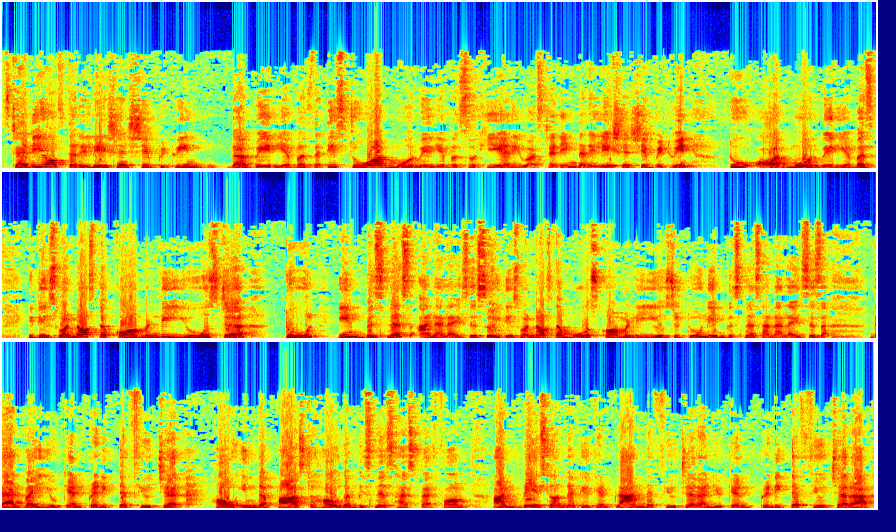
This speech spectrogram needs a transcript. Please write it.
study of the relationship between the variables that is two or more variables. So here you are studying the relationship between two or more variables. It is one of the commonly used tool in business analysis. So it is one of the most commonly used tool in business analysis. Thereby you can predict the future, how in the past, how the business has performed and based on that you can plan the future and you can predict the future uh,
